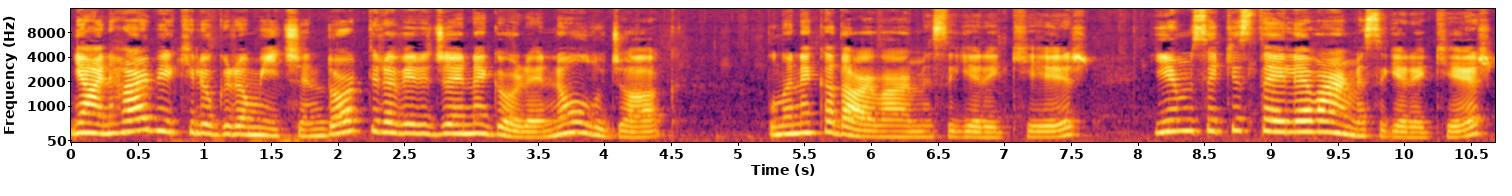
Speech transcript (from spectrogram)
Yani her bir kilogramı için 4 lira vereceğine göre ne olacak? Buna ne kadar vermesi gerekir? 28 TL vermesi gerekir.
